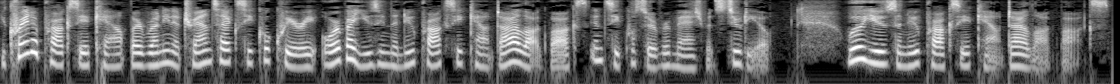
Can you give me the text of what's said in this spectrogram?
You create a proxy account by running a Transact SQL query or by using the new proxy account dialog box in SQL Server Management Studio. We'll use the new proxy account dialog box.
